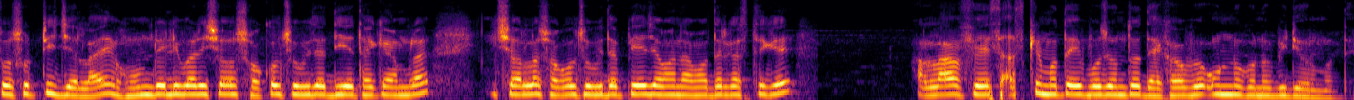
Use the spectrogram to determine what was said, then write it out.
চৌষট্টি জেলায় হোম ডেলিভারি সহ সকল সুবিধা দিয়ে থাকে আমরা। ইনশাল্লাহ সকল সুবিধা পেয়ে যাবেন আমাদের কাছ থেকে। আল্লাহ হাফেজ। আজকের মতো এই পর্যন্ত। দেখা হবে অন্য কোনো ভিডিওর মধ্যে।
